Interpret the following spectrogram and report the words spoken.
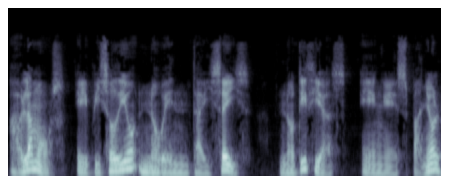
hablamos episodio 96, noticias en español.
